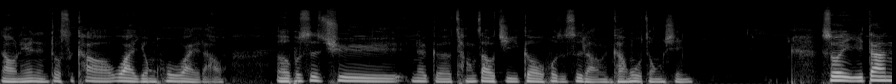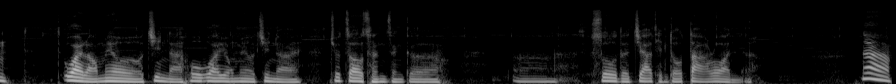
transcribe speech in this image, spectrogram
老年人都是靠外佣或外劳，而不是去那个长照机构或者是老人看护中心。所以一旦外劳没有进来，或外佣没有进来，就造成整个，嗯、所有的家庭都大乱了。那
